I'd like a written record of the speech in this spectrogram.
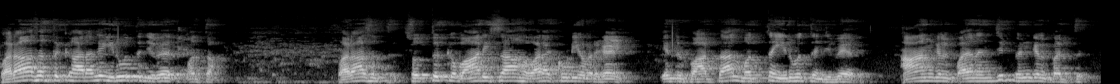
வராசத்துக்காரங்க இருபத்தஞ்சி பேர் மொத்தம். வராசத்து சொத்துக்கு வாரிசாக வரக்கூடியவர்கள் என்று பார்த்தால் மொத்தம் இருபத்தஞ்சு பேர். ஆண்கள் பதினஞ்சு பெண்கள் பத்து.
